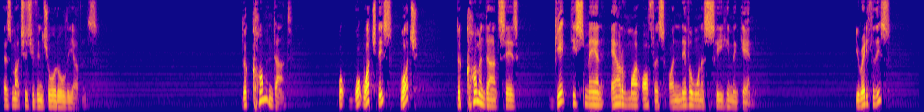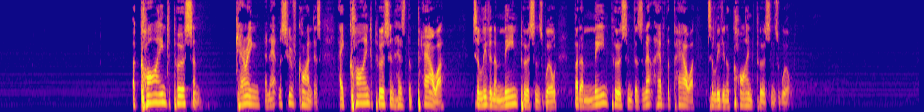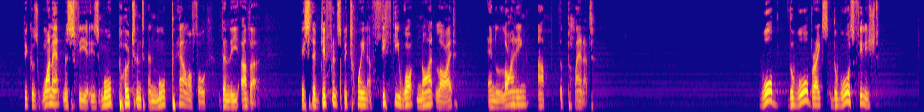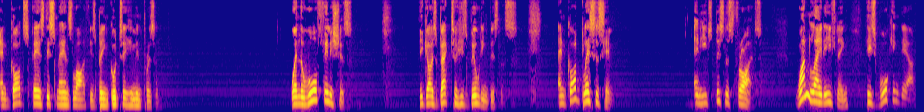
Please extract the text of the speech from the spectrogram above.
as much as you've enjoyed all the others. The commandant, watch this, watch. The commandant says, Get this man out of my office. I never want to see him again. You ready for this? A kind person carrying an atmosphere of kindness, a kind person has the power to live in a mean person's world, but a mean person does not have the power to live in a kind person's world because one atmosphere is more potent and more powerful than the other. It's the difference between a 50 watt night light and lighting up the planet. War, the war breaks, the war's finished, and God spares this man's life. He's been good to him in prison. When the war finishes, he goes back to his building business and God blesses him. And his business thrives. One late evening, he's walking down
